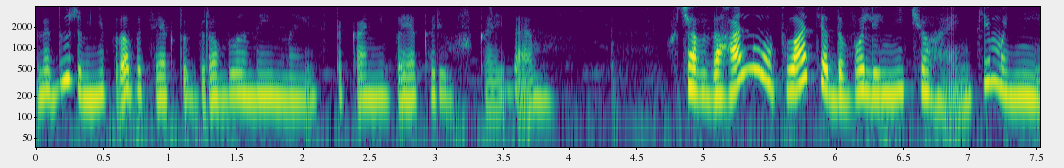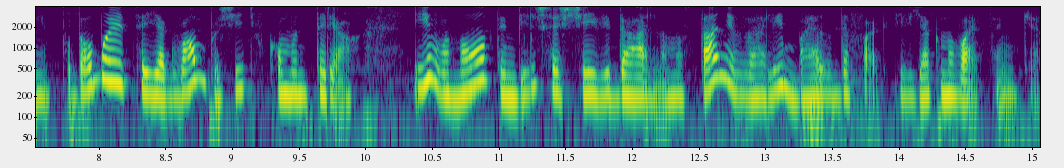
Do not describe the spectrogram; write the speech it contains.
Не дуже мені подобається, як тут зроблений низ, така ніби як рюшка йде. Хоча в загальному плаття доволі нічогеньке, мені подобається, як вам пишіть в коментарях. І воно тим більше ще й в ідеальному стані, взагалі без дефектів, як новесеньке.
